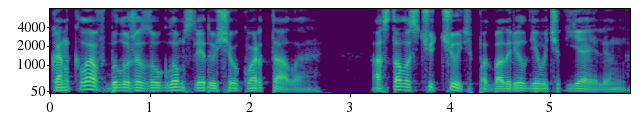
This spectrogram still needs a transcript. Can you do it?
Конклав был уже за углом следующего квартала. «Осталось чуть-чуть», — подбодрил девочек Яйлин.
